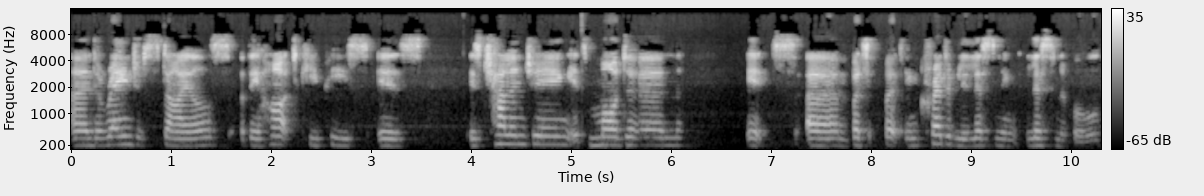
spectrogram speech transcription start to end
and a range of styles. The Hartke piece is is challenging. It's modern. It's um, but but incredibly listening listenable.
